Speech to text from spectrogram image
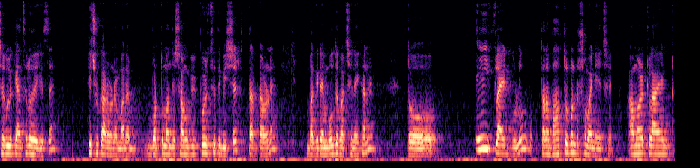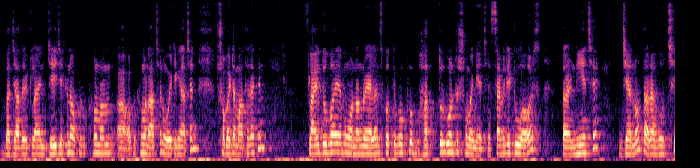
সেগুলো ক্যান্সেল হয়ে গেছে। কিছু কারণে মানে বর্তমান যে সামগ্রিক পরিস্থিতি বিশ্বের, তার কারণে, বাকিটা আমি বলতে পারছি না এখানে। তো এই ফ্লাইটগুলো তারা বাহাত্তর ঘণ্টা সময় নিয়েছে। আমার ক্লায়েন্ট বা যাদের ক্লায়েন্ট যেই যেখানে অপেক্ষমান অপেক্ষমান আছেন ওয়েটিংয়ে আছেন সবাইটা মাথায় রাখেন। ফ্লাই দুবাই এবং অন্যান্য এয়ারলাইন্স কর্তৃপক্ষ বাহাত্তর ঘণ্টা সময় নিয়েছে সেভেন্টি টু আওয়ার্স তারা নিয়েছে, যেন তারা হচ্ছে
